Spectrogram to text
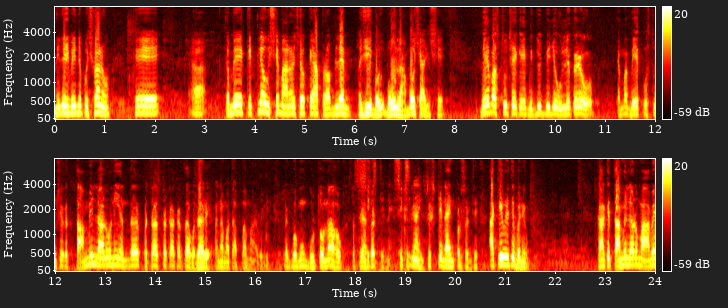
દિનેશભાઈને પૂછવાનું કે તમે કેટલા અંશે માનો છો કે આ પ્રોબ્લેમ હજી બહુ બહુ લાંબો ચાલશે? બે વસ્તુ છે કે એક વિદ્યુત જે ઉલ્લેખ કર્યો એમાં બે એક વસ્તુ છે કે તામિલનાડુની અંદર પચાસ ટકા કરતાં વધારે અનામત આપવામાં આવેલી. લગભગ હું ભૂલતો ના હોઉં તો ત્રેસઠ 69. સિક્સટી નાઇન પર્સન્ટ છે. આ કેવી રીતે બન્યું? કારણ કે તામિલનાડુમાં આમે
